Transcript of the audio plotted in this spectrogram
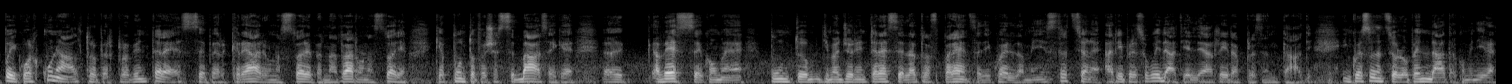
poi qualcun altro per proprio interesse, per creare una storia, per narrare una storia che appunto facesse base, che eh, avesse come punto di maggiore interesse la trasparenza di quell'amministrazione, ha ripreso quei dati e li ha rirappresentati. In questo senso l'open data, dire,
